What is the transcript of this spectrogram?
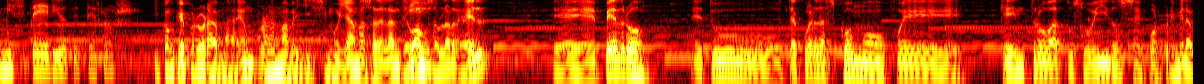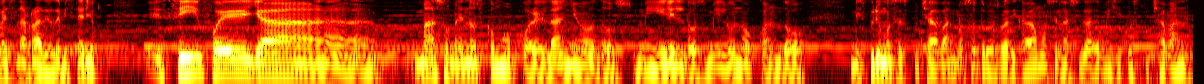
misterio, de terror. ¿Y con qué programa? Eh? Un programa bellísimo. Ya más adelante vamos a hablar de él. Eh, Pedro, eh, ¿tú te acuerdas cómo fue que entró a tus oídos por primera vez la radio de misterio? sí, fue ya más o menos como por el año 2000, 2001, cuando mis primos escuchaban, nosotros radicábamos en la Ciudad de México, escuchaban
